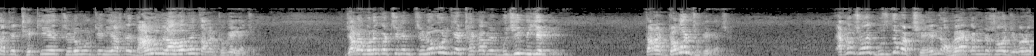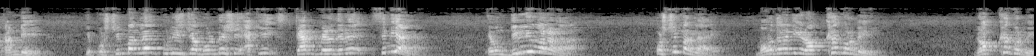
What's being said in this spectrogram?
তাকে ঠেকিয়ে তৃণমূলকে নিয়ে আসলে দারুণ লাভ হবে, তারা ঠকে গেছেন। যারা মনে করছিলেন তৃণমূলকে ঠেকাবে বুঝি বিজেপি, তারা ডবল ঠকে গেছেন। এখন সবাই বুঝতে পারছেন, অভয়াকাণ্ড সহ যে কোনো কাণ্ডে, যে পশ্চিমবাংলায় পুলিশ যা বলবে সে একই স্ট্যাম্প মেরে দেবে সিবিআই এবং দিল্লিওয়ালারা পশ্চিমবাংলায় মমতা ব্যানার্জিকে রক্ষা করবে রক্ষা করবে।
